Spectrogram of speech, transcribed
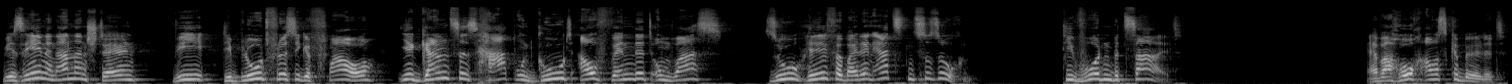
Wir sehen in anderen Stellen, wie die blutflüssige Frau ihr ganzes Hab und Gut aufwendet, um was? So Hilfe bei den Ärzten zu suchen. Die wurden bezahlt. Er war hoch ausgebildet,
